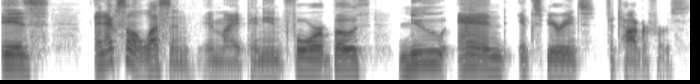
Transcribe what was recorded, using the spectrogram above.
is an excellent lesson, in my opinion, for both new and experienced photographers.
